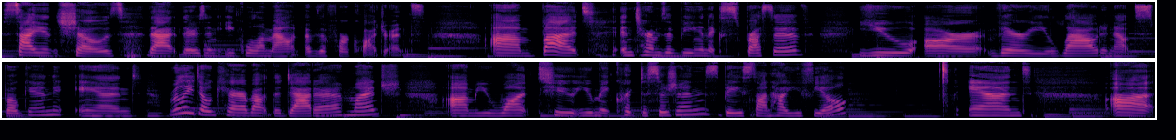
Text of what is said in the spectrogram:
science shows that there's an equal amount of the four quadrants. Um, but in terms of being an expressive, you are very loud and outspoken and really don't care about the data much. Um, you want to, you make quick decisions based on how you feel. And uh,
